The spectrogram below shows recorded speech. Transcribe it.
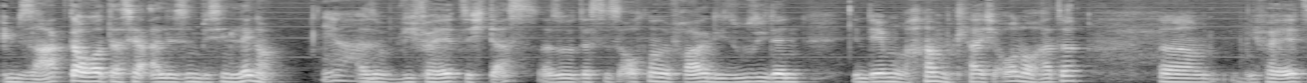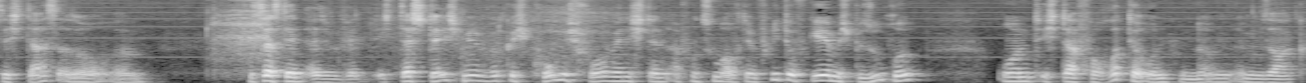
Im Sarg dauert das ja alles ein bisschen länger. Ja. Also wie verhält sich das? Also das ist auch noch eine Frage, die Susi denn in dem Rahmen gleich auch noch hatte. Ähm, wie verhält sich das? Also ähm, ist das denn, also ich, das stelle ich mir wirklich komisch vor, wenn ich dann ab und zu mal auf den Friedhof gehe, mich besuche und ich da verrotte unten im, im Sarg.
